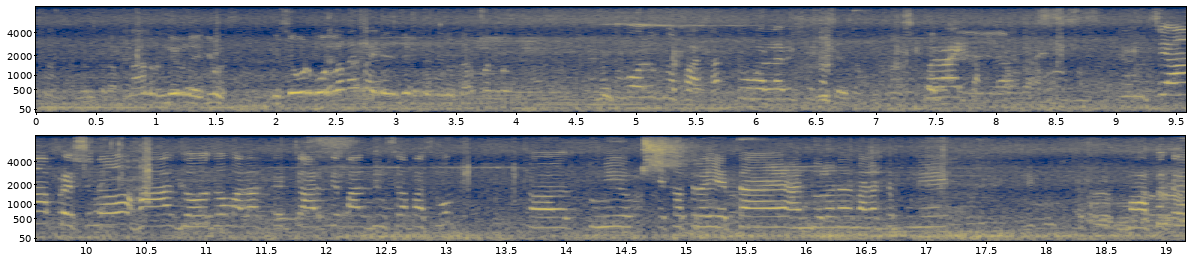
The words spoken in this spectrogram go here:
निर्णय घेऊ मी शेवट बोलला नाही पाहिजे ज्येष्ठतेनुसार पण मग. तू बोलूच नको आता तू बोलला विषय बरं ऐका. तुमचा प्रश्न हा जवळजवळ मला वाटते चार ते पाच दिवसापासून तुम्ही एकत्र येत आहे आंदोलनात मला वाटतं पुणे पत्रकार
